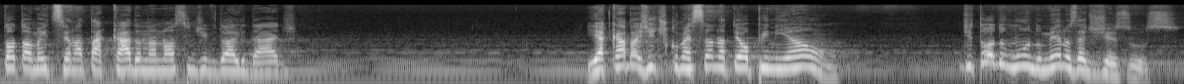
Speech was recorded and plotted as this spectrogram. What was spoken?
totalmente sendo atacados na nossa individualidade. E acaba a gente começando a ter opinião de todo mundo, menos a de Jesus.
